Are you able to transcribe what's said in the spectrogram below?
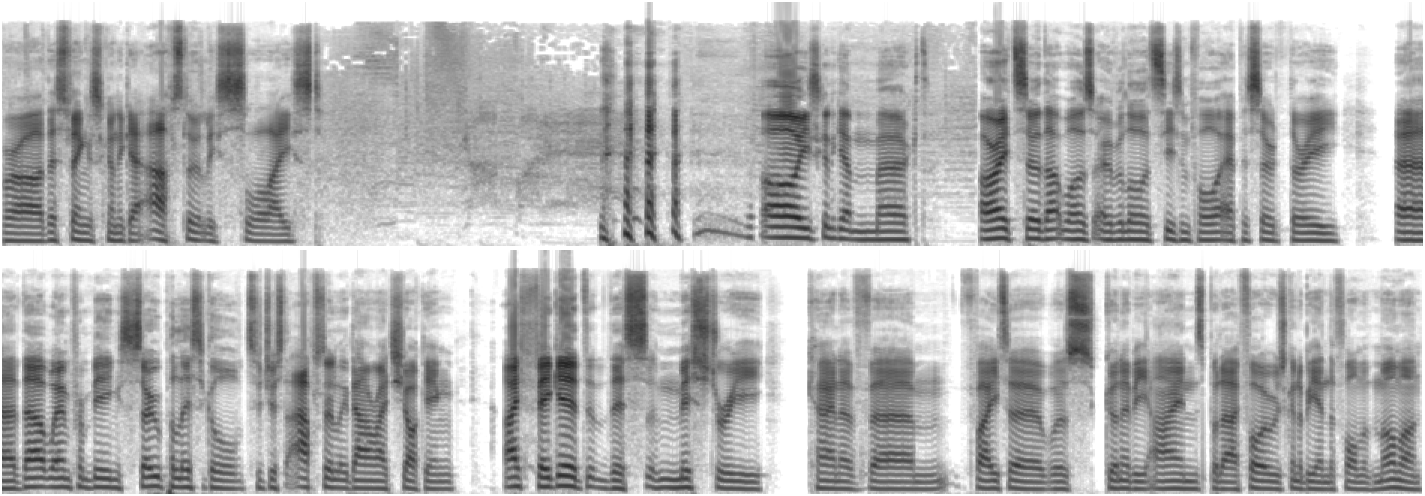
Bro, this thing's gonna get absolutely sliced. oh, he's gonna get murked. Alright, so that was Overlord Season 4, Episode 3. Uh, that went from being so political to just absolutely downright shocking. I figured this mystery kind of um, fighter was going to be Ainz, but I thought it was going to be in the form of Momon.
